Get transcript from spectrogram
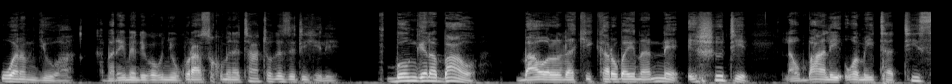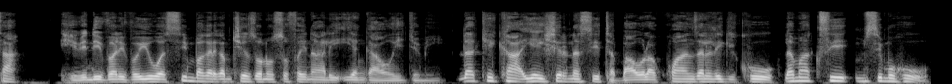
wanamjua. Habari imeandikwa kwenye ukurasa kumi na tatu wa gazeti hili. Bonge la bao, bao la dakika 44 ishuti la umbali wa mita tisa. Hivi ndivyo alivyoiua Simba katika mchezo wa nusu fainali ya ngao ya jamii. Dakika ya 26, bao la kwanza la ligi kuu la Maxi msimu huu,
